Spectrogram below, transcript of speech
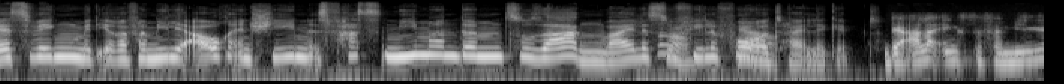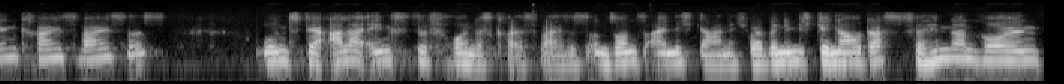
deswegen mit ihrer Familie auch entschieden, es fast niemandem zu sagen, weil es so ah, viele Vorurteile ja. gibt. Der allerengste Familienkreis weiß es und der allerengste Freundeskreis weiß es und sonst eigentlich gar nicht, weil wir nämlich genau das verhindern wollen,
